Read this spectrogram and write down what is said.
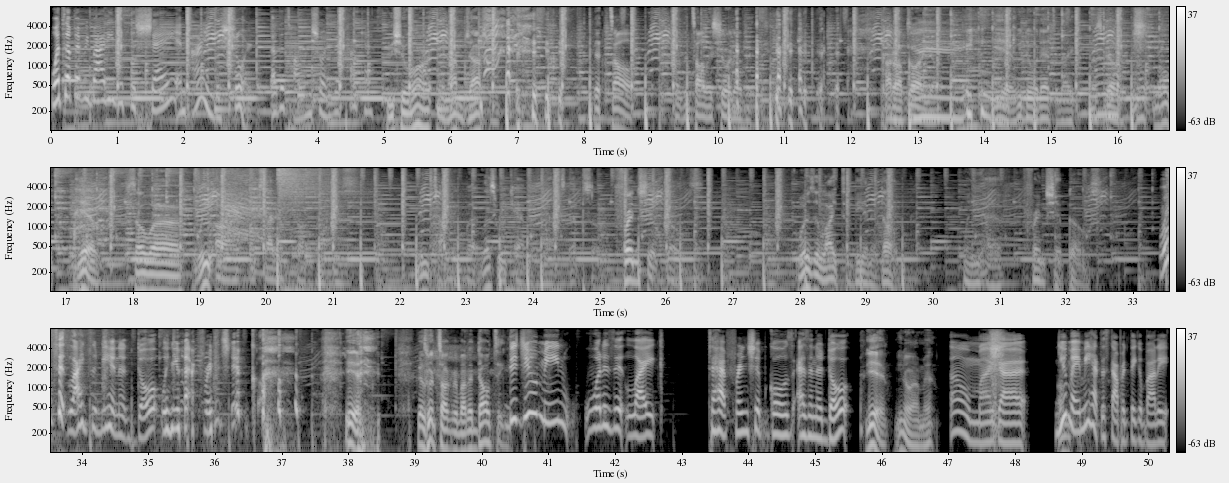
What's up, everybody? This is Che, and I am the short of the Tall and Short of It podcast. You sure are, and I'm Joshua. the tall of the tall and short of it. Caught her off guard. Yeah, we doing that tonight. Let's go. Yeah. So uh we are excited to talk about this new topic, but let's recap the last episode. Friendship goals. What is it like to be an adult when you have friendship goals? What's it like to be an adult when you have friendship goals? Yeah, because we're talking about adulting. Did you mean what is it like to have friendship goals as an adult? Yeah, you know what I meant. Oh my god. You Um, made me have to stop and think about it.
